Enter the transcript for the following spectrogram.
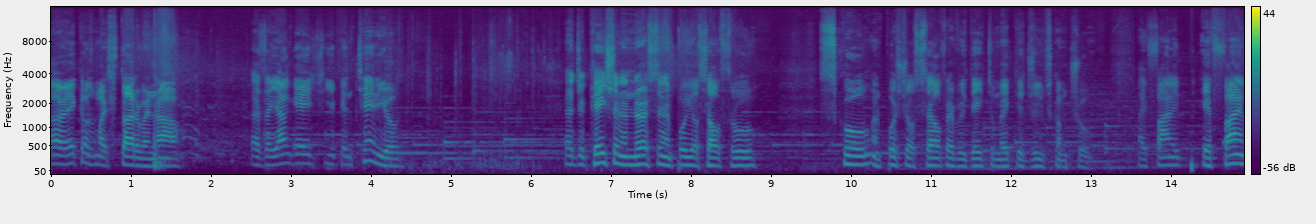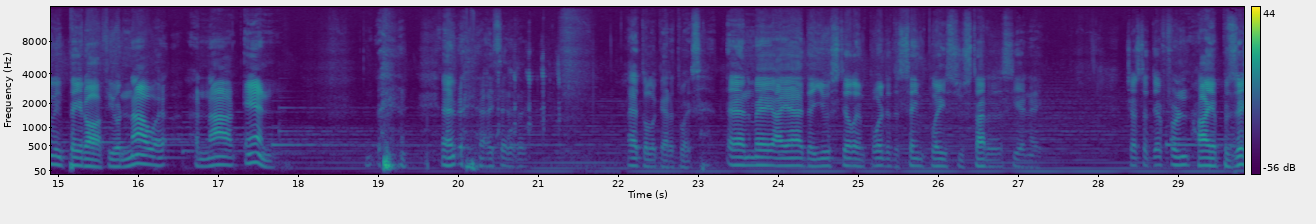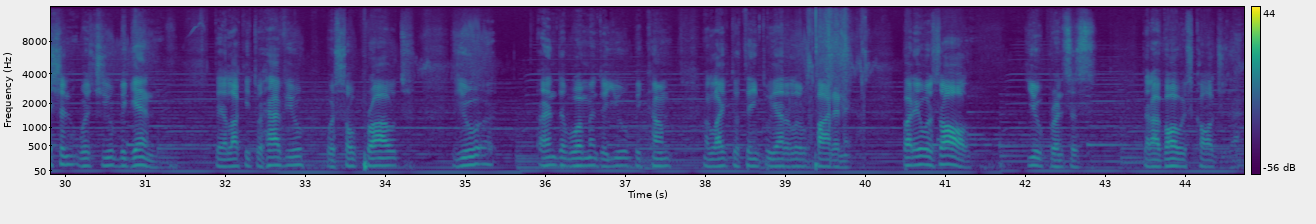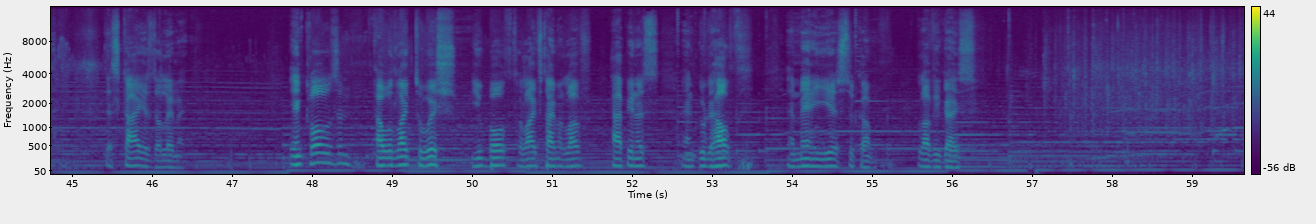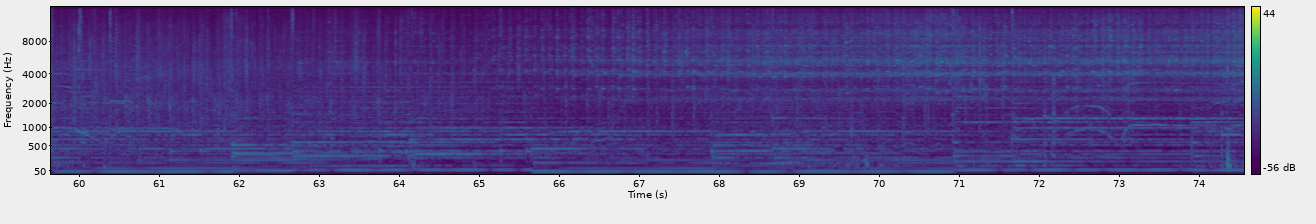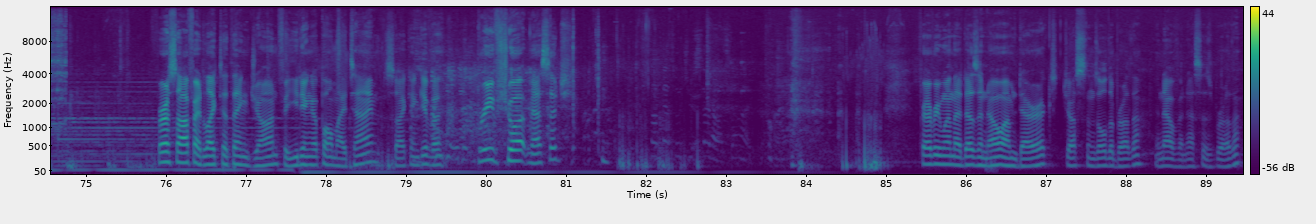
All right, here comes my stuttering now. As a young age, you continue education and nursing and put yourself through school and push yourself every day to make your dreams come true. I finally, it finally paid off. You're now a, a not in. and I said. I had to look at it twice. And may I add that you still employed at the same place you started as CNA. Just a different, higher position which you began. They're lucky to have you. We're so proud. You and the woman that you become. I like to think we had a little part in it. But it was all you, Princess, that I've always called you that. The sky is the limit. In closing, I would like to wish you both a lifetime of love, happiness, and good health, and many years to come. Love you guys. First off, I'd like to thank John for eating up all my time so I can give a brief, short message. for everyone that doesn't know, I'm Derek, Justin's older brother, and now Vanessa's brother.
